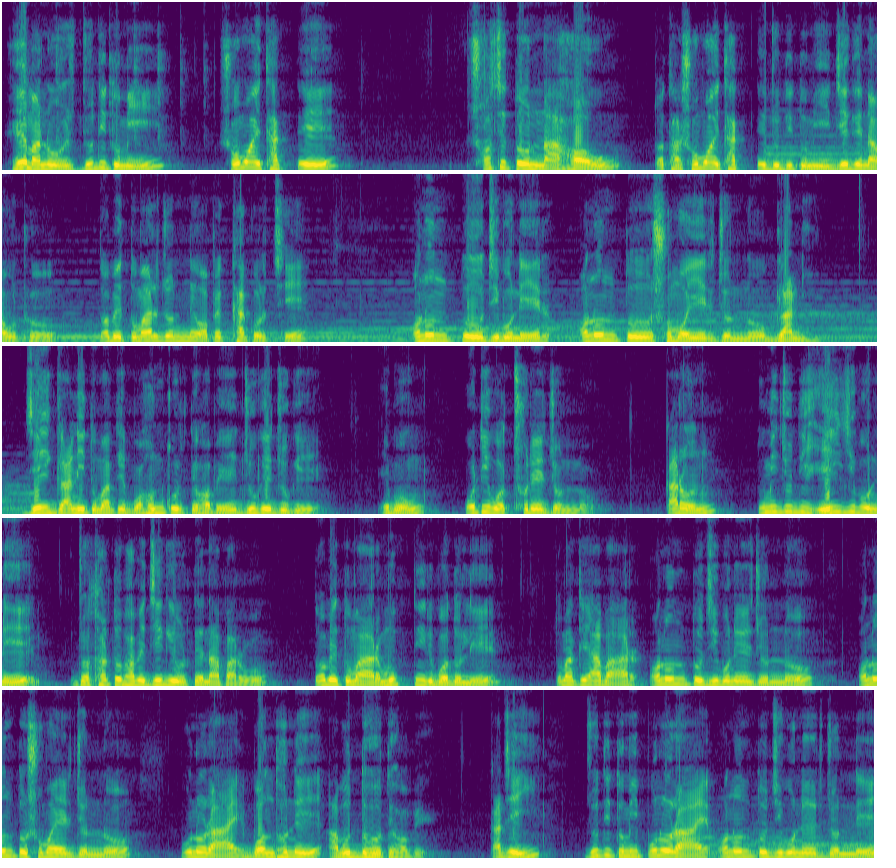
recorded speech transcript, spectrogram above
হে মানুষ, যদি তুমি সময় থাকতে সচেতন না হও তথা সময় থাকতে যদি তুমি জেগে না ওঠো তবে তোমার জন্য অপেক্ষা করছে অনন্ত জীবনের অনন্ত সময়ের জন্য গ্লানি। যেই গ্লানি তোমাকে বহন করতে হবে যুগে যুগে এবং কোটি বছরের জন্য। কারণ তুমি যদি এই জীবনে যথার্থভাবে জেগে উঠতে না পারো, তবে তোমার মুক্তির বদলে তোমাকে আবার অনন্ত জীবনের জন্য, অনন্ত সময়ের জন্য পুনরায় বন্ধনে আবদ্ধ হতে হবে। কাজেই যদি তুমি পুনরায় অনন্ত জীবনের জন্যে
